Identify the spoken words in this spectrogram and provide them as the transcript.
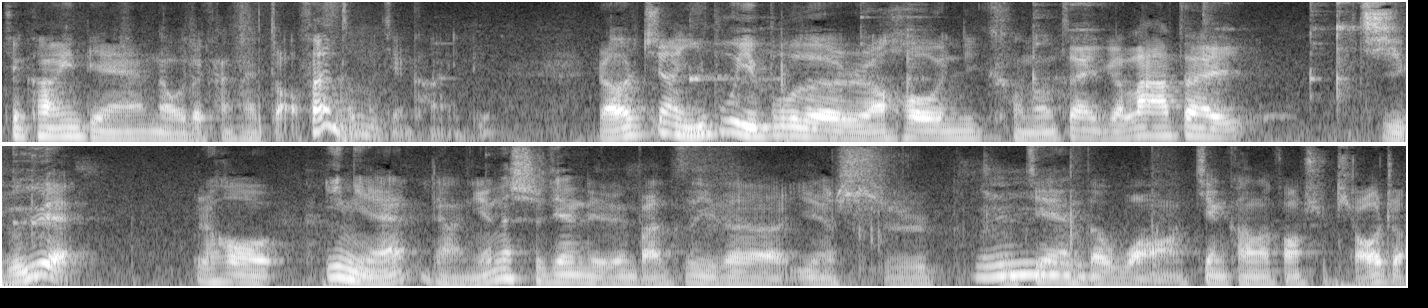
健康一点？那我再看看早饭怎么健康一点。然后这样一步一步的，然后你可能在一个拉在几个月，然后一年两年的时间里面，把自己的饮食逐渐的往健康的方式调整。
